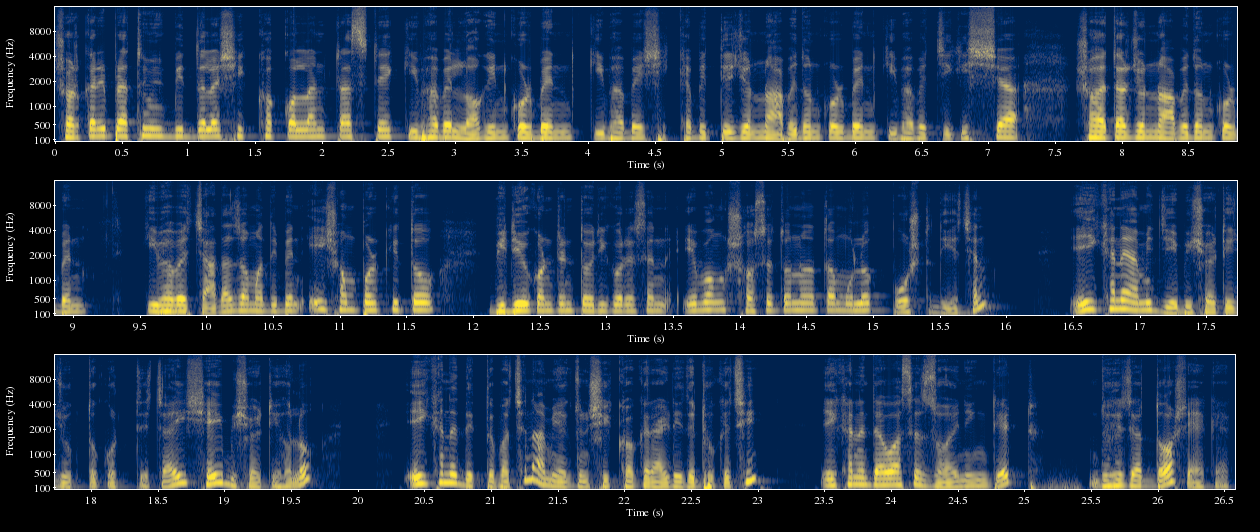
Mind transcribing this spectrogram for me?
সরকারি প্রাথমিক বিদ্যালয় শিক্ষক কল্যাণ ট্রাস্টে কীভাবে লগ ইন করবেন, কীভাবে শিক্ষাবৃত্তির জন্য আবেদন করবেন, কীভাবে চিকিৎসা সহায়তার জন্য আবেদন করবেন, কীভাবে চাঁদা জমা দিবেন, এই সম্পর্কিত ভিডিও কন্টেন্ট তৈরি করেছেন এবং সচেতনতামূলক পোস্ট দিয়েছেন। এইখানে আমি যে বিষয়টি যুক্ত করতে চাই, সেই বিষয়টি হলো, এইখানে দেখতে পাচ্ছেন আমি একজন শিক্ষকের আইডিতে ঢুকেছি। এখানে দেওয়া আছে জয়নিং ডেট। হাজার দশ এক এক।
